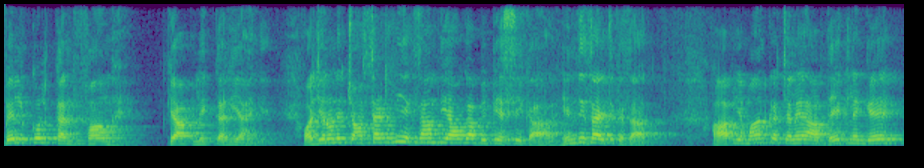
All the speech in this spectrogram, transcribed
बिल्कुल कंफर्म है कि आप लिख कर ही आएँगे। और जिन्होंने चौंसठवीं एग्ज़ाम दिया होगा बीपीएससी का, हिंदी साहित्य के साथ, आप ये मान कर चलें, आप देख लेंगे,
